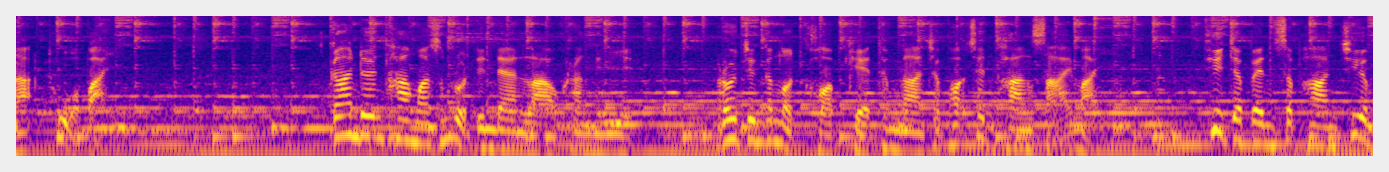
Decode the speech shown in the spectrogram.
นะทั่วไป การเดินทางมาสำรวจดินแดนลาวครั้งนี้ เราจึงกำหนดขอบเขตทำงานเฉพาะเส้นทางสายใหม่ ที่จะเป็นสะพานเชื่อม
